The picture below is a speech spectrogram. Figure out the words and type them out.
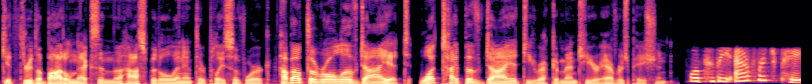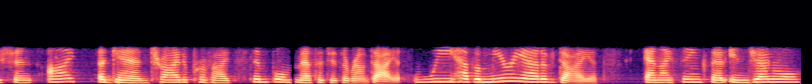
get through the bottlenecks in the hospital and at their place of work. How about the role of diet? What type of diet do you recommend to your average patient? Well, to the average patient, I again try to provide simple messages around diet. We have a myriad of diets, and I think that in general,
